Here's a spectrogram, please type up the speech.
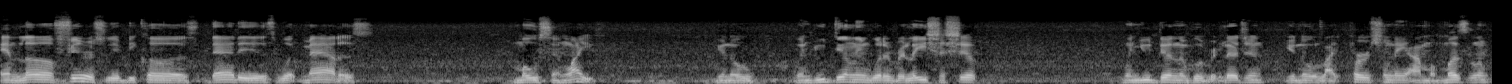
and love fiercely because that is what matters most in life. You know, when you're dealing with a relationship, when you dealing with religion, you know, like personally, I'm a Muslim.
